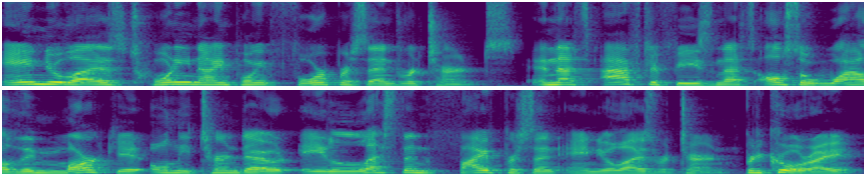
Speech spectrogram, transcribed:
annualized 29.4% returns. And that's after fees, and that's also while the market only turned out a less than 5% annualized return. Pretty cool, right?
